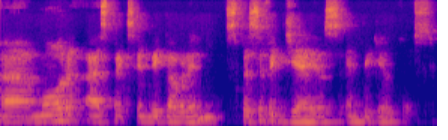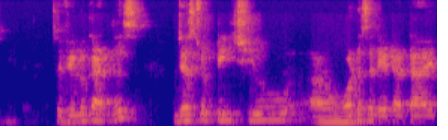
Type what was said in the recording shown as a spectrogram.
Uh, more aspects can be covered in specific GIS NPTEL course. So if you look at this, just to teach you uh, what is the data type,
